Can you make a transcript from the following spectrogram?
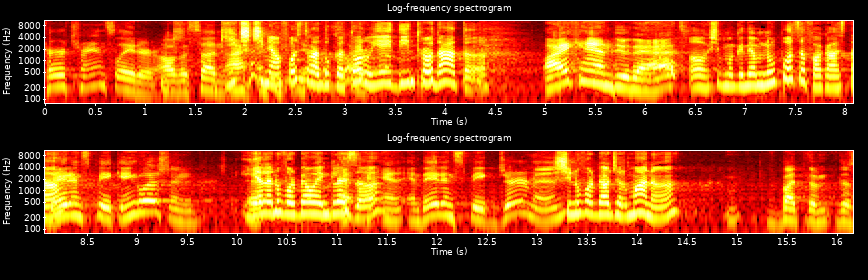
her translator all of a sudden? Ghici I- cine a fost Yeah, traducătorul it's ei dintr-o dată. like, I can't do that. Oh, și mă gândeam, nu pot să fac asta. They didn't speak English and Ele nu vorbeau engleză and, and, and they didn't speak German. și nu vorbeau germană, But the, this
